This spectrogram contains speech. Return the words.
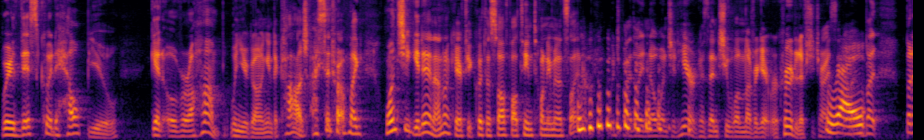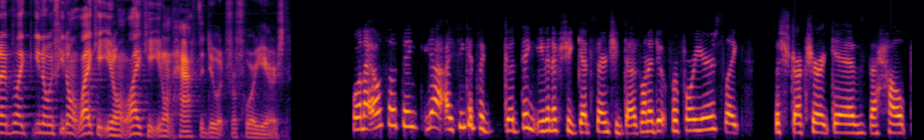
where this could help you get over a hump when you're going into college. I said to her, I'm like, once you get in, I don't care if you quit the softball team 20 minutes later, which by the way, no one should hear because then she will never get recruited if she tries to. Right. But, but I'm like, you know, if you don't like it, you don't like it. You don't have to do it for four years. Well, and I also think, yeah, I think it's a good thing, even if she gets there and she does want to do it for four years, like the structure it gives, the help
